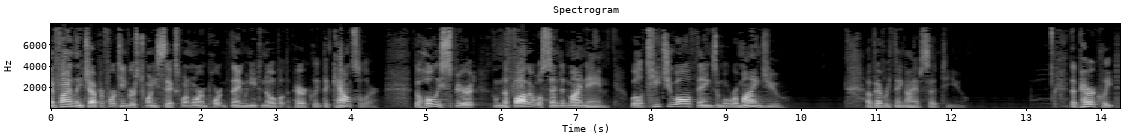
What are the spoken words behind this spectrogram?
And finally, chapter 14, verse 26, one more important thing we need to know about the Paraclete. The counselor, the Holy Spirit, whom the Father will send in my name, will teach you all things and will remind you of everything I have said to you. The Paraclete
